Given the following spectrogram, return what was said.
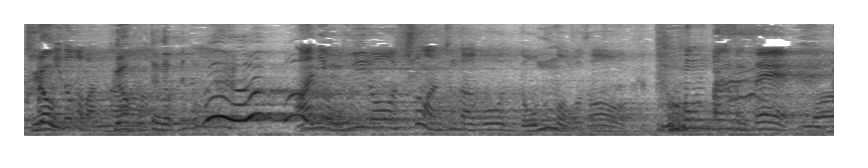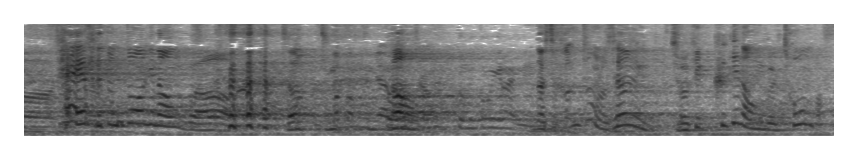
그한 형- 리더가 맞나? 그형 복대에서 맨날 아니 오히려 춤 안 춘다고 너무 먹어서 본 방송 때 새새 똥똥하게 나온 거야. 저 주먹밥 했냐? 나-. 똥똥이라니. 나 진짜 깜짝 놀랐어. 세영이 저렇게 크게 나온 걸 처음 봤어.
